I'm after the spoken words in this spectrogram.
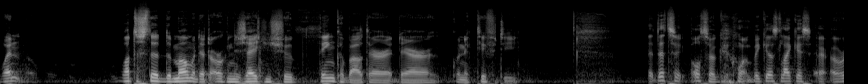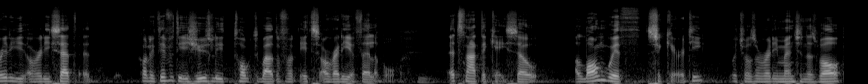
When, what is the, the moment that organizations should think about their, their connectivity? Uh, That's a, also a good one because, like I s- uh, already already said, uh, connectivity is usually talked about if it's already available. It's not the case. So, along with security, which was already mentioned as well,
